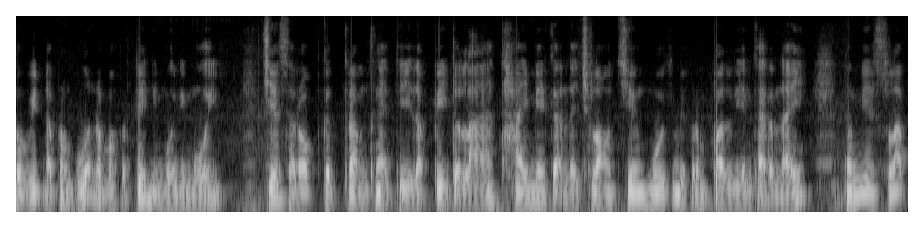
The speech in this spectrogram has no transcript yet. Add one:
COVID-19 របស់ប្រទេសនីមួយៗជាសរុបគិតត្រឹមថ្ងៃទី12ដុល្លារថៃមានករណីឆ្លងជាង1.7លានករណីនិងមានស្លាប់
